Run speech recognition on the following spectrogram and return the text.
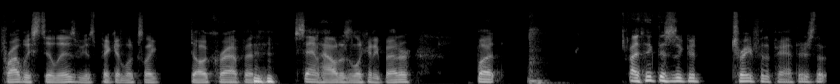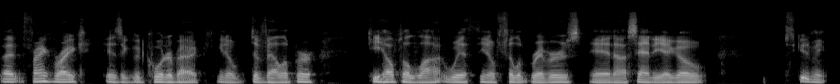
Probably still is because Pickett looks like dog crap and Sam Howell doesn't look any better. But I think this is a good trade for the Panthers. Uh, Frank Reich is a good quarterback, you know, developer. He helped a lot with, you know, Philip Rivers in uh, San Diego, excuse me,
